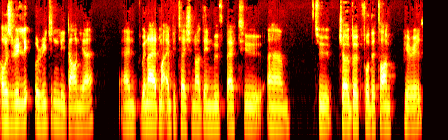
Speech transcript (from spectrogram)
I was really originally down here, and when I had my amputation, I then moved back to um, to Joburg for the time period,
